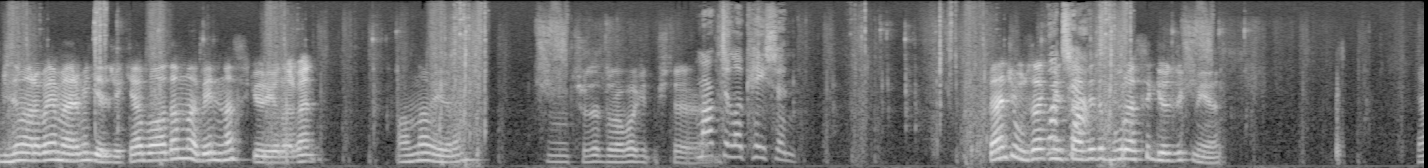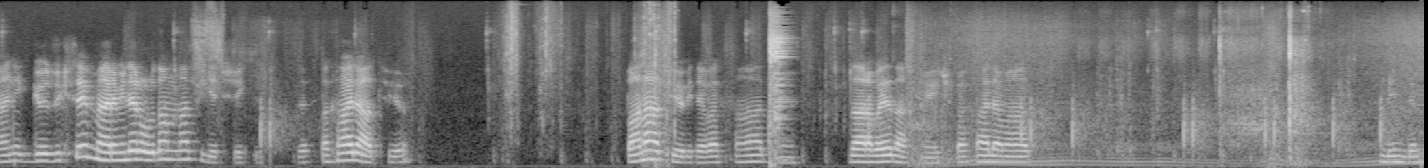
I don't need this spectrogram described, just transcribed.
Bizim arabaya mermi gelecek ya. Bu adamlar beni nasıl görüyorlar ben anlamıyorum. Hmm, şurada drop'a gitmişler herhalde. Location. Bence uzak Watch mesafede burası gözükmüyor. Yani gözükse mermiler oradan nasıl geçecek bize? Bak hala atıyor. Bana atıyor bir de bak sana atmıyor. Da arabaya da atmıyor hiç. Bak hala bana at. Bindim.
